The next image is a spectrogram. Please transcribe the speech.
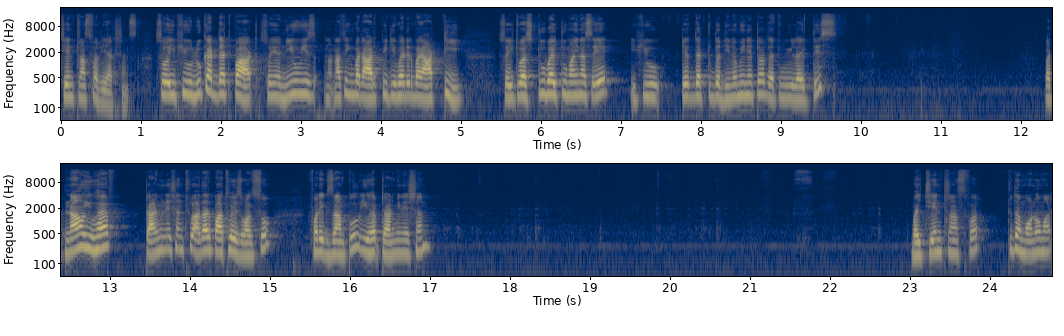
chain transfer reactions. So, if you look at that part, so your nu is nothing but Rp divided by Rt. So, it was 2 by 2 minus a if you take that to the denominator that will be like this. But now you have termination through other pathways also. For example, you have termination by chain transfer to the monomer.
